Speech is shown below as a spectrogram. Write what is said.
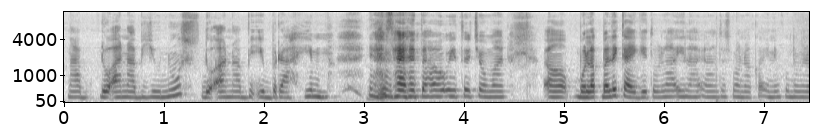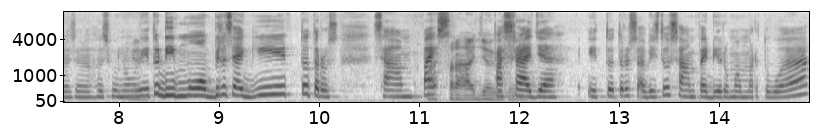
nab- doa Nabi Yunus, doa Nabi Ibrahim. Yang saya tahu itu cuma eh, bolak-balik kayak gitu lah ilaha illallah terus manakah ini kuntu minas sholihin, hasbunallah. Iya. Itu di mobil saya gitu terus sampai Pasrah aja gitu. pasrah ya. aja. Itu terus abis itu sampai di rumah mertua,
